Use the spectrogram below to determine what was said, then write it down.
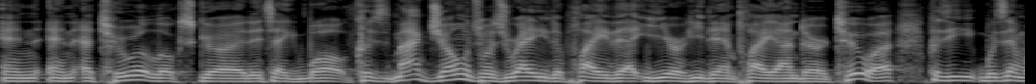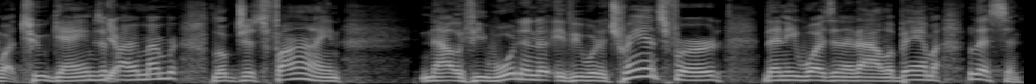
and and Tua looks good. It's like well because Mac Jones was ready to play that year. He didn't play under Tua because he was in what two games if yep. I remember. Looked just fine. Now if he wouldn't if he would have transferred, then he wasn't at Alabama. Listen.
